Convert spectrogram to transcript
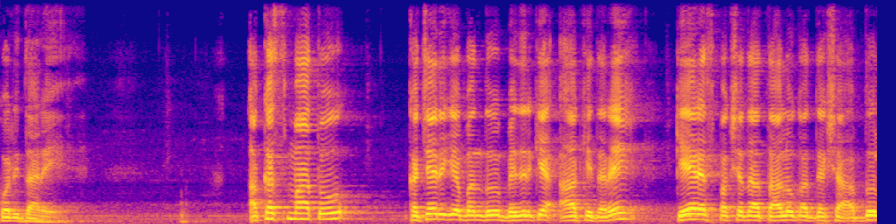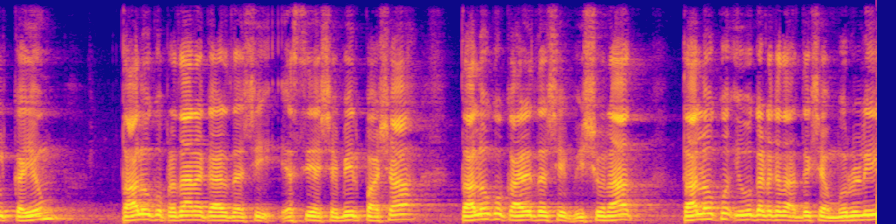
ಕೋರಿದ್ದಾರೆ. ಅಕಸ್ಮಾತು ಕಚೇರಿಗೆ ಬಂದು ಬೆದರಿಕೆ ಹಾಕಿದರೆ ಕೆ ಆರ್ ಎಸ್ ಪಕ್ಷದ ತಾಲೂಕು ಅಧ್ಯಕ್ಷ ಅಬ್ದುಲ್ ಕಯ್ಯೂಮ್ ತಾಲೂಕು ಪ್ರಧಾನ ಕಾರ್ಯದರ್ಶಿ ಎಸ್ ಎ ಶಬೀರ್ ಪಾಷಾ, ತಾಲೂಕು ಕಾರ್ಯದರ್ಶಿ ವಿಶ್ವನಾಥ್, ತಾಲೂಕು ಯುವ ಘಟಕದ ಅಧ್ಯಕ್ಷ ಮುರಳಿ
